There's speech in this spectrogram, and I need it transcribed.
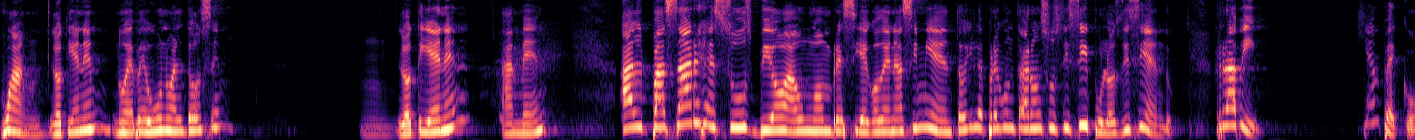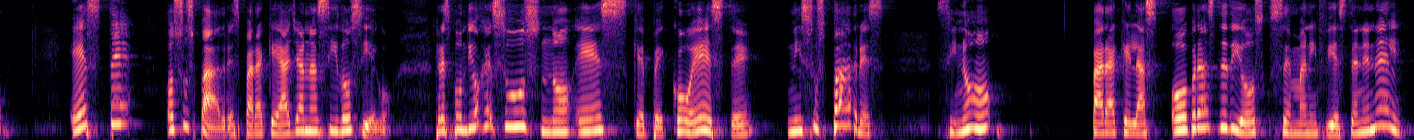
Juan, ¿lo tienen? 9.1 al 12. Mm, ¿Lo tienen? Amén. Al pasar Jesús vio a un hombre ciego de nacimiento y le preguntaron sus discípulos diciendo, Rabí, ¿quién pecó? ¿Este o sus padres para que haya nacido ciego? Respondió Jesús, no es que pecó este ni sus padres, sino para que las obras de Dios se manifiesten en él.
